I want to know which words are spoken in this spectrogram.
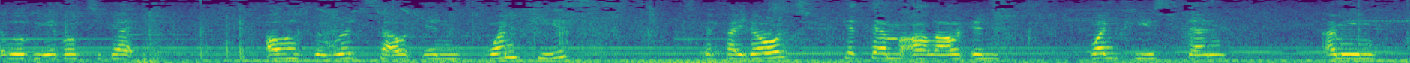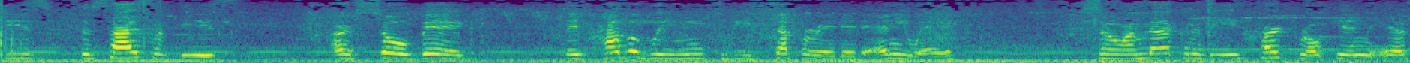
I will be able to get all of the roots out in one piece. If I don't get them all out in one piece then I mean these the size of these are so big they probably need to be separated anyway so I'm not going to be heartbroken if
